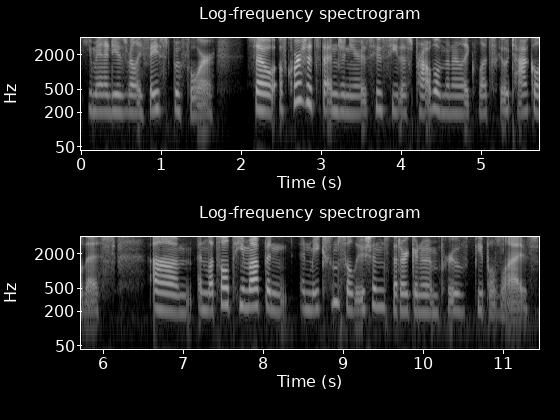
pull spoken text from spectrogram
humanity has really faced before. So, of course, it's the engineers who see this problem and are like, let's go tackle this. Um, and let's all team up and, and make some solutions that are going to improve people's lives,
